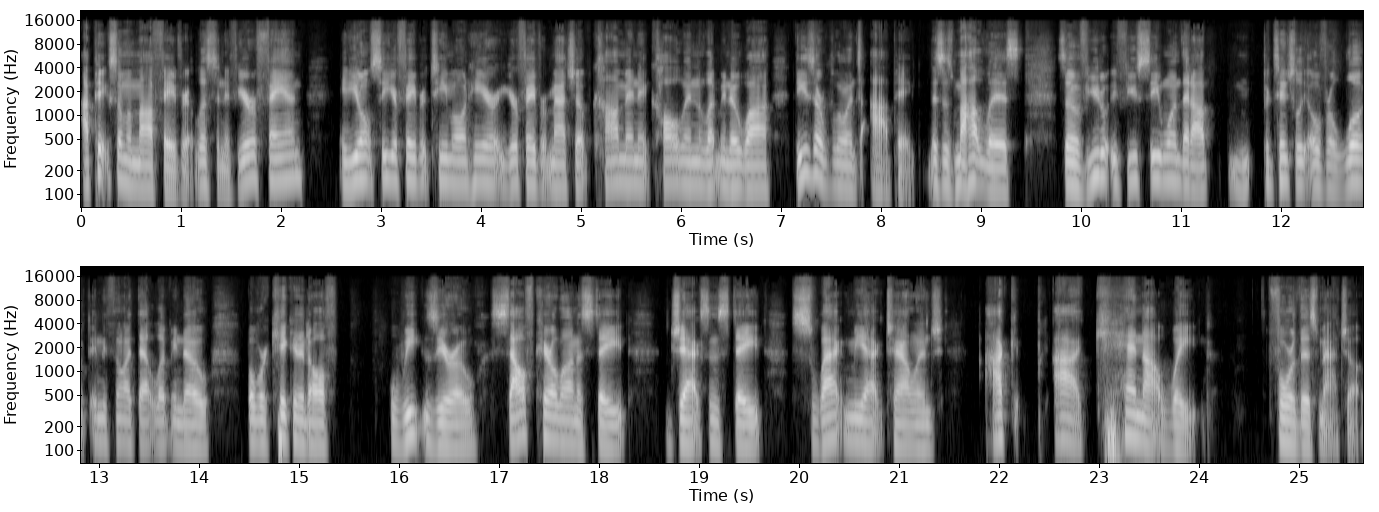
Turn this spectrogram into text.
I picked some of my favorite. Listen, if you're a fan and you don't see your favorite team on here, your favorite matchup, comment it, call in, and let me know why. These are ones I picked. This is my list. So if you if you see one that I potentially overlooked, anything like that, let me know. But we're kicking it off week zero, South Carolina State, Jackson State, SWAC MEAC Challenge. I I cannot wait for this matchup.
